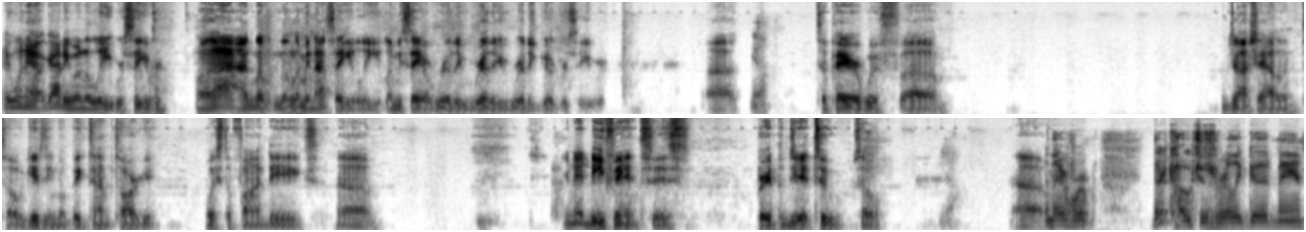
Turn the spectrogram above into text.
They went out got him an elite receiver. Well, I, let, let me not say elite. Let me say a really, really, really good receiver. Uh, Yeah. To pair with um, Josh Allen, so it gives him a big time target with Stefon Diggs. Um, and that defense is pretty legit too. So, Yeah. Uh, and their their coach is really good, man.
